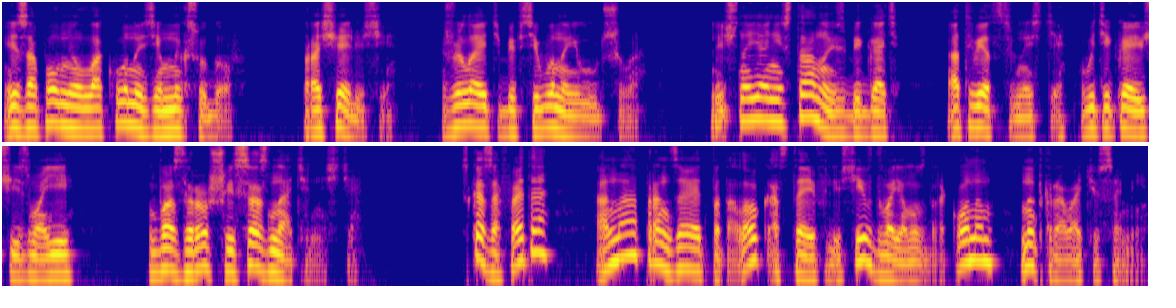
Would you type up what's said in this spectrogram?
и заполнил лакуны земных судов. Прощай, Люси. Желаю тебе всего наилучшего. Лично я не стану избегать ответственности, вытекающей из моей возросшей сознательности. Сказав это, она пронзает потолок, оставив Люси вдвоем с драконом над кроватью сами.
